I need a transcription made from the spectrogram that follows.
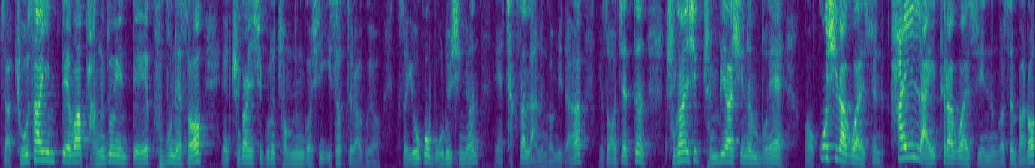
자 교사인 때와 방조인 때의 구분해서 예, 주관식으로 적는 것이 있었더라고요. 그래서 요거 모르시면 예, 작살 나는 겁니다. 그래서 어쨌든 주관식 준비하시는 분의 어, 꽃이라고 할 수 있는 하이라이트라고 할 수 있는 것은 바로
